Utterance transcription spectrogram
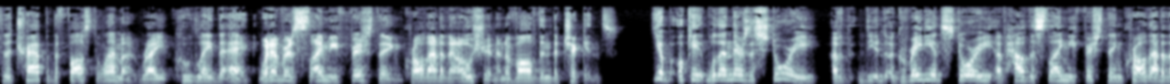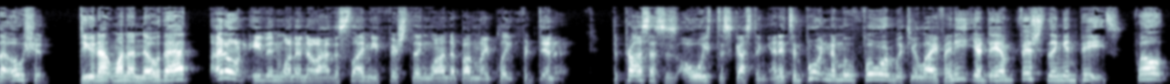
the, trap of the false dilemma, right? Who laid the egg? Whatever slimy fish thing crawled out of the ocean and evolved into chickens. Yeah, but okay, well then there's a story of the a gradient story of how the slimy fish thing crawled out of the ocean. Do you not want to know that? I don't even want to know how the slimy fish thing wound up on my plate for dinner. The process is always disgusting, and it's important to move forward with your life and eat your damn fish thing in peace. Well,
